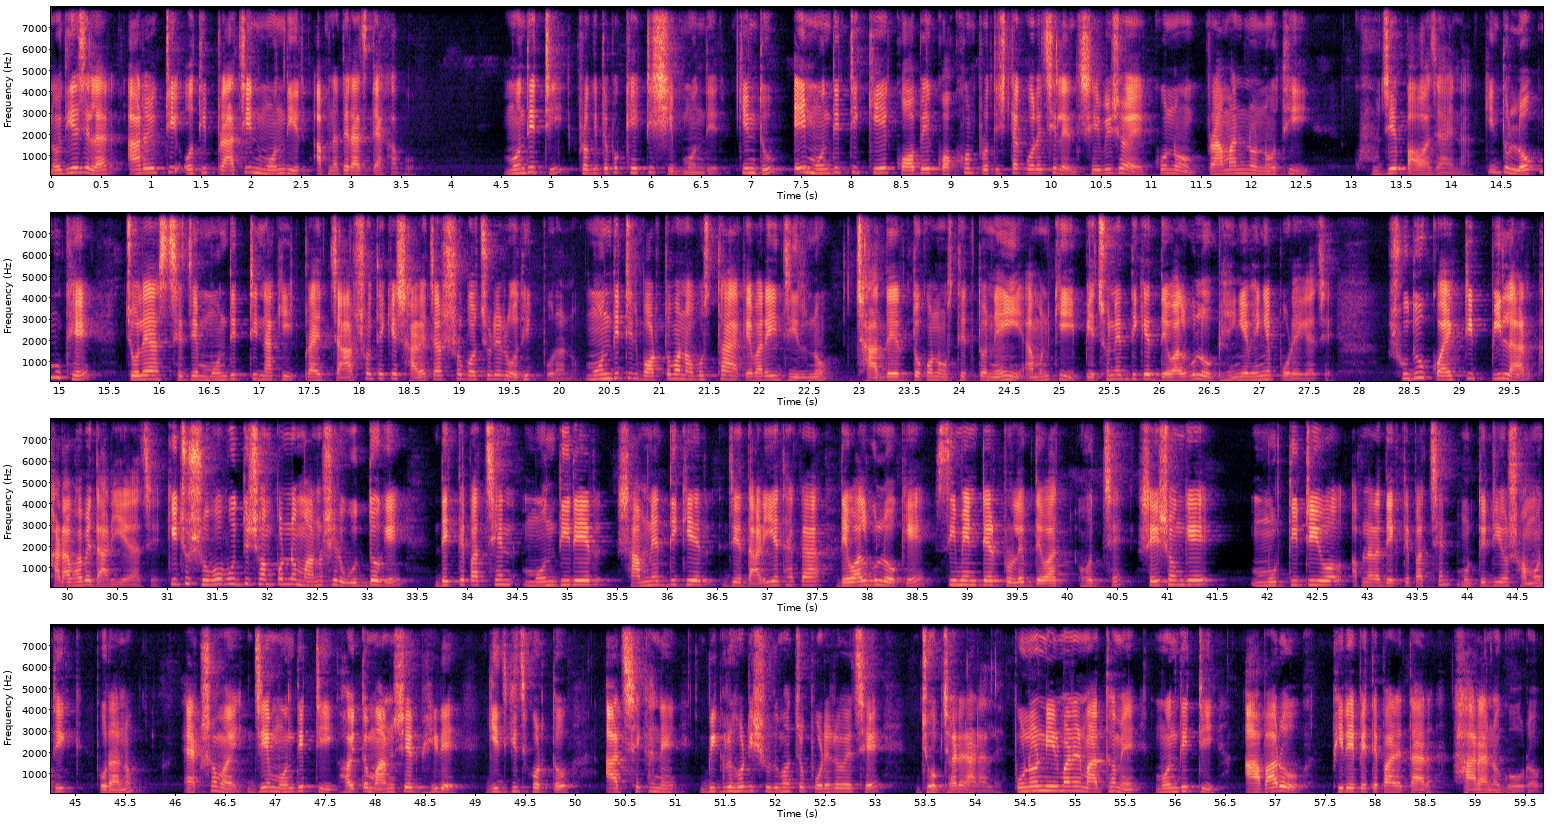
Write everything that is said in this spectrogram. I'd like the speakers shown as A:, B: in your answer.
A: নদিয়া জেলার আরও একটি অতি প্রাচীন মন্দির আপনাদের আজ দেখাবো। মন্দিরটি প্রকৃতপক্ষে একটি শিব মন্দির। কিন্তু এই মন্দিরটি কে কবে কখন প্রতিষ্ঠা করেছিলেন সে বিষয়ে কোনো প্রামাণ্য নথি খুঁজে পাওয়া যায় না। কিন্তু লোকমুখে চলে আসছে যে মন্দিরটি নাকি প্রায় চারশো থেকে সাড়ে চারশো বছরের অধিক পুরানো। মন্দিরটির বর্তমান অবস্থা একেবারেই জীর্ণ। ছাদের তো কোনো অস্তিত্ব নেই, এমনকি পেছনের দিকের দেওয়ালগুলো ভেঙে ভেঙে পড়ে গেছে। শুধু কয়েকটি পিলার খাড়াভাবে দাঁড়িয়ে আছে। কিছু শুভবুদ্ধি সম্পন্ন মানুষের উদ্যোগে দেখতে পাচ্ছেন মন্দিরের সামনের দিকের যে দাঁড়িয়ে থাকা দেওয়ালগুলোকে সিমেন্টের প্রলেপ দেওয়া হচ্ছে। সেই সঙ্গে মূর্তিটিও আপনারা দেখতে পাচ্ছেন, মূর্তিটিও সমধিক পুরানো। একসময় যে মন্দিরটি হয়তো মানুষের ভিড়ে গিজগিজ করত, আজ সেখানে বিগ্রহটি শুধুমাত্র পড়ে রয়েছে ঝোপঝাড়ের আড়ালে। পুনর্নির্মাণের মাধ্যমে মন্দিরটি আবারও ফিরে পেতে পারে তার হারানো গৌরব।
